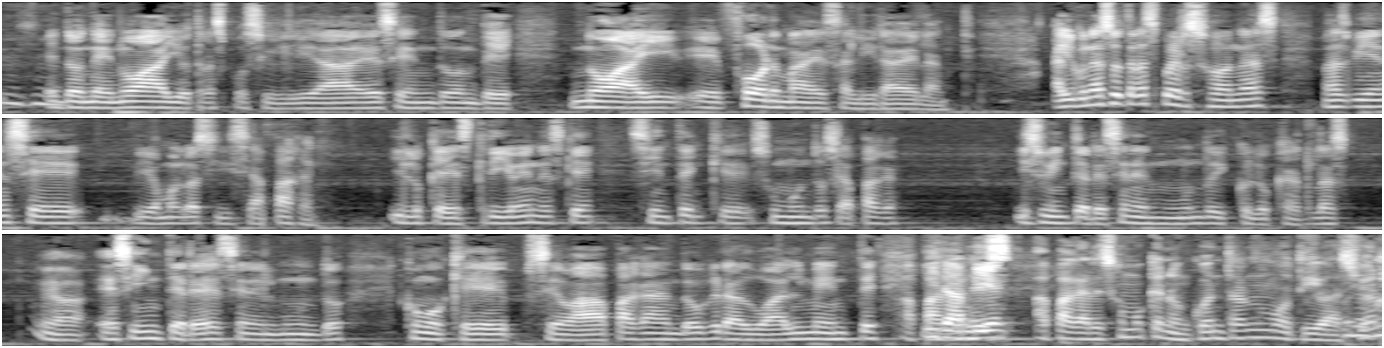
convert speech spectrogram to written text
en donde no hay otras posibilidades, en donde no hay forma de salir adelante. Algunas otras personas más bien se, digámoslo así, se apagan y lo que describen es que sienten que su mundo se apaga y su interés en el mundo y colocarlas eh, ese interés en el mundo como que se va apagando gradualmente apagar y también es, apagar es como que no encuentran motivación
